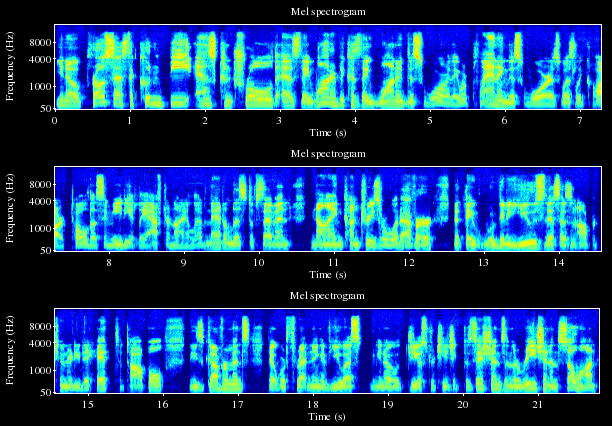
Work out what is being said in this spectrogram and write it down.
you know, process that couldn't be as controlled as they wanted because they wanted this war. They were planning this war, as Wesley Clark told us immediately after 9 11. They had a list of seven, nine countries or whatever that they were going to use this as an opportunity to hit, to topple these governments that were threatening of U.S., you know, geostrategic positions in the region and so on.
